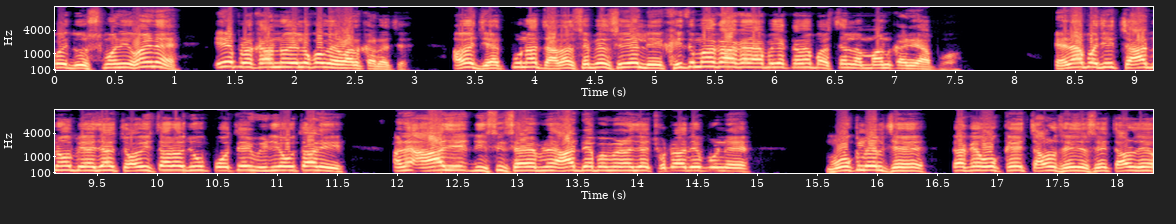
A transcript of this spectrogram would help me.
કોઈ દુશ્મની હોય ને, એ પ્રકારનો એ લોકો વ્યવહાર કરે છે હવે જેતપુરના ધારાસભ્યશ્રીએ લેખિતમાં કાગળ આપે છે તમે બસને લંબાણ કરી આપો એના પછી ચાર નવ બે હજાર ચોવીસના રોજ હું પોતે વીડિયો ઉતારી અને આ જે ડીસી સાહેબને, આ ડેપો મેનેજર છોટાઉદેપુરને મોકલેલ છે, કે ઓકે, ચાલુ થઈ જશે, ચાલુ થઈ.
